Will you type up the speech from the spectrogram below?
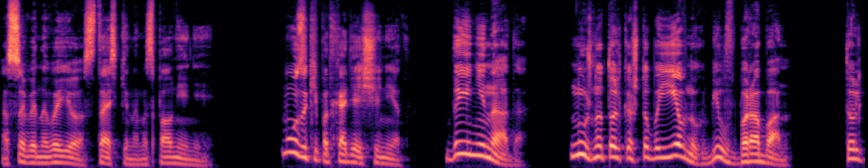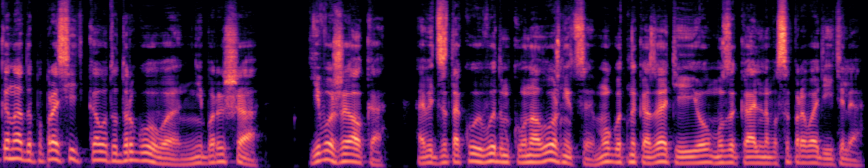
Особенно в ее Стаськином исполнении. Музыки подходящей нет. Да и не надо. Нужно только, чтобы Евнух бил в барабан. Только надо попросить кого-то другого, не барыша. Его жалко, а ведь за такую выдумку у наложницы могут наказать ее музыкального сопроводителя.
